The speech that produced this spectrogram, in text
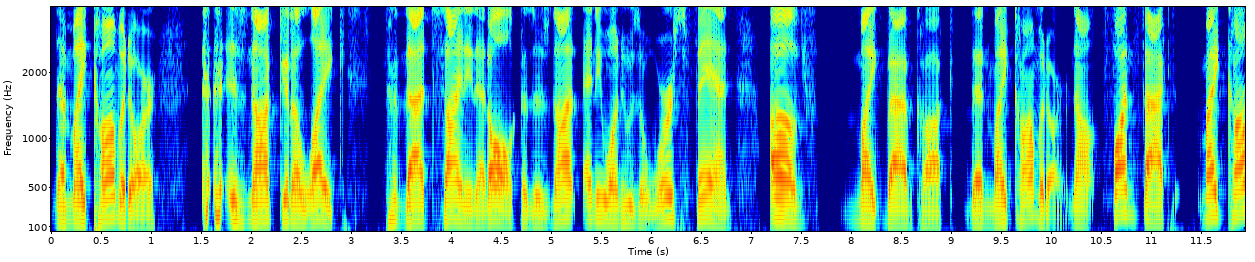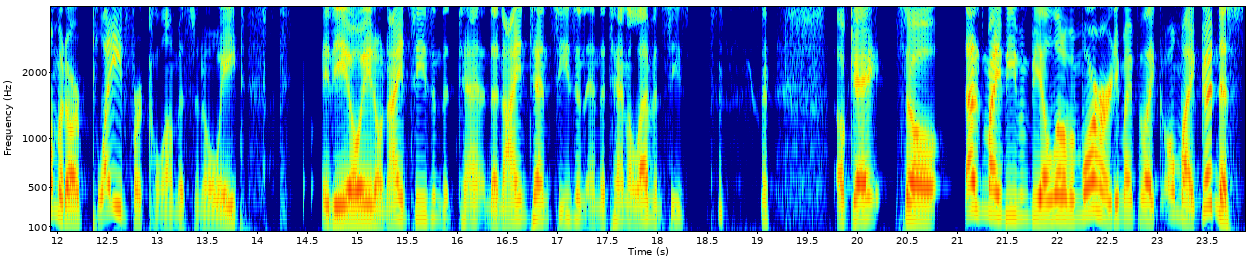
that Mike Commodore is not going to like that signing at all because there's not anyone who's a worse fan of Mike Babcock than Mike Commodore. Now, fun fact Mike Commodore played for Columbus in 08, the 08 09 season, the 10, the 9 10 season, and the 10 11 season. okay, so that might even be a little bit more hurt. He might be like, oh my goodness,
